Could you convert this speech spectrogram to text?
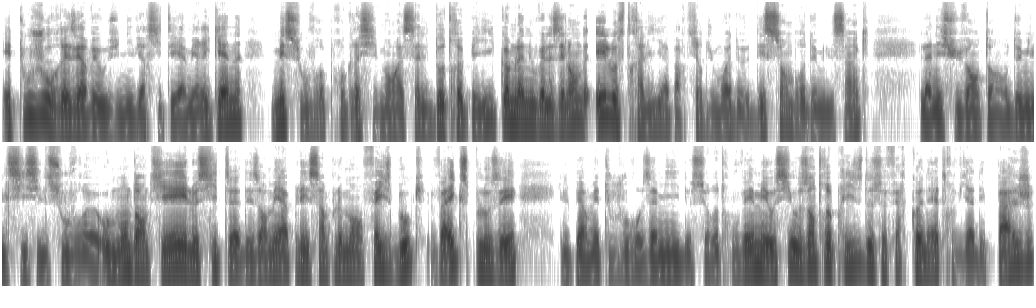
est toujours réservé aux universités américaines, mais s'ouvre progressivement à celles d'autres pays comme la Nouvelle-Zélande et l'Australie à partir du mois de décembre 2005. L'année suivante, en 2006, il s'ouvre au monde entier et le site, désormais appelé simplement Facebook, va exploser. Il permet toujours aux amis de se retrouver, mais aussi aux entreprises de se faire connaître via des pages.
